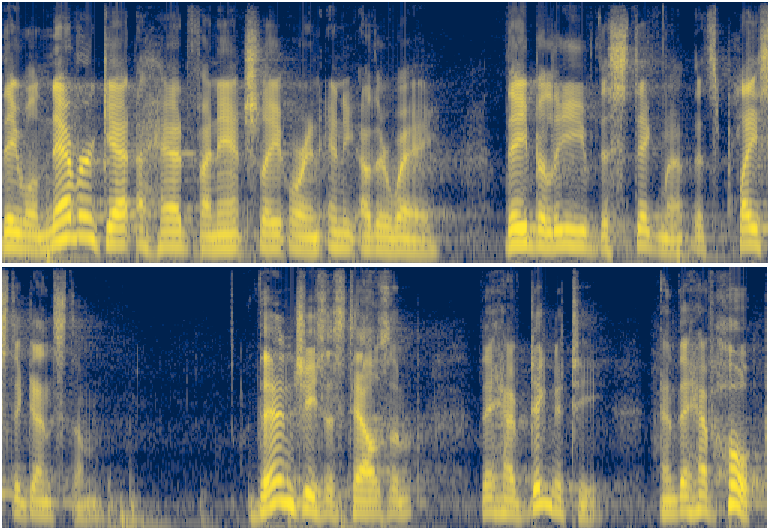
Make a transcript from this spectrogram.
They will never get ahead financially or in any other way. They believe the stigma that's placed against them. Then Jesus tells them they have dignity and they have hope.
